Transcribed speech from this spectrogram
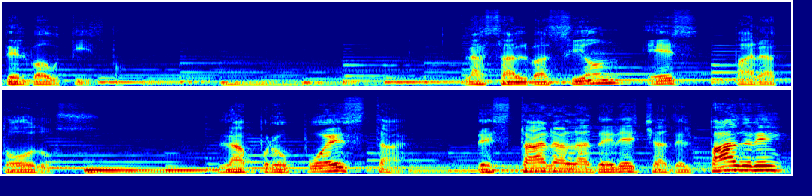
del bautismo. La salvación es para todos. La propuesta de estar a la derecha del Padre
